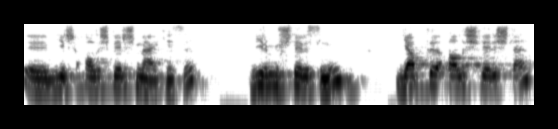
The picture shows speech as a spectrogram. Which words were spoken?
e, bir alışveriş merkezi bir müşterisinin yaptığı alışverişten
